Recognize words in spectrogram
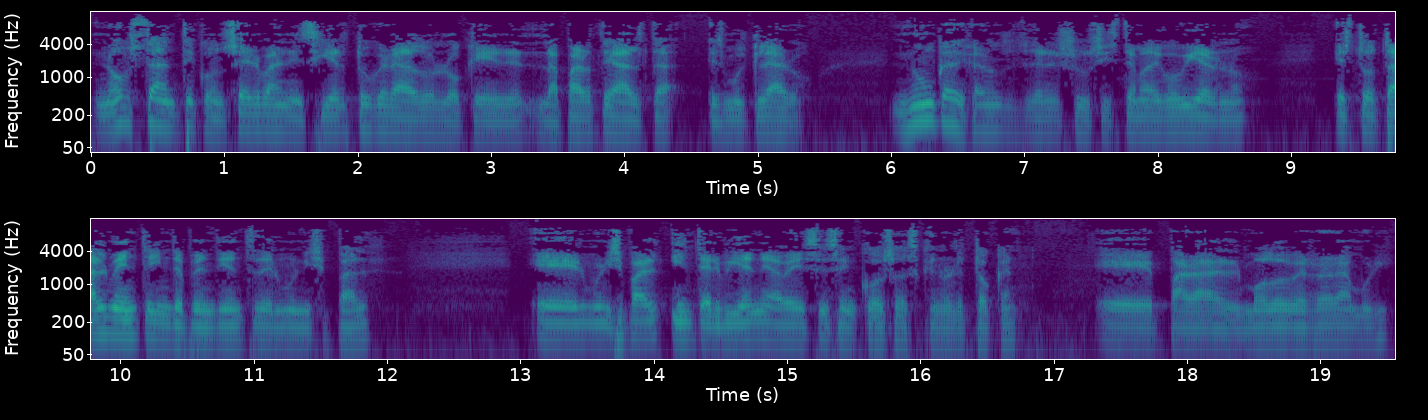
No obstante, conservan en cierto grado lo que en la parte alta es muy claro. Nunca dejaron de tener su sistema de gobierno, es totalmente independiente del municipal. El municipal interviene a veces en cosas que no le tocan eh, para el modo de Rarámuri.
